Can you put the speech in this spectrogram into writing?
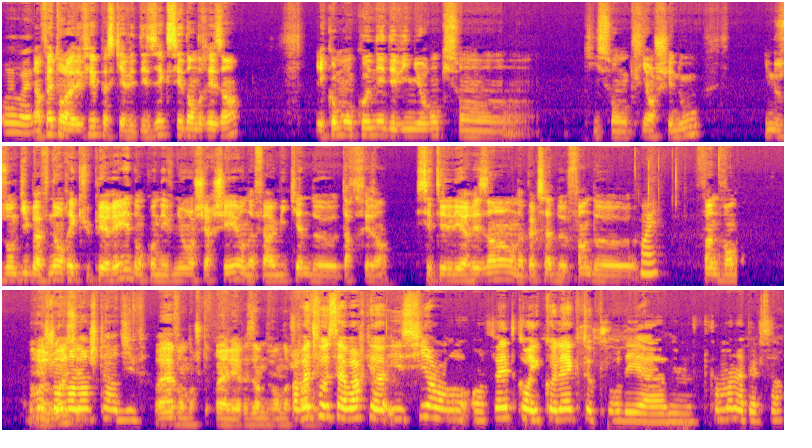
Ouais, ouais. Et en fait, on l'avait fait parce qu'il y avait des excédents de raisins. Et comme on connaît des vignerons qui sont, qui sont clients chez nous, ils nous ont dit bah, venez en récupérer. Donc on est venu en chercher. On a fait un week-end de tarte raisin. C'était les raisins, on appelle ça de fin de, Ouais. fin de vendange. Vendange, Ouais, c'est- vendange tardive. Ouais, vendange, ouais, les raisins de vendange. En fait, il faut savoir qu'ici, en, en fait, quand ils collectent pour des. euh, comment on appelle ça?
